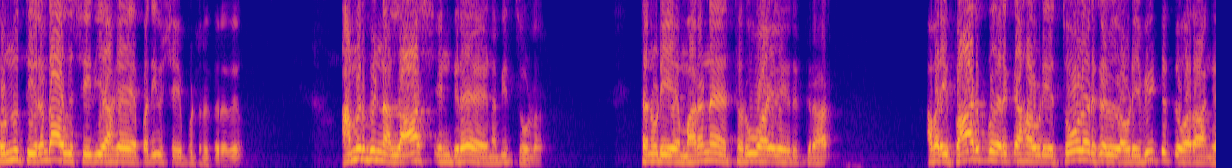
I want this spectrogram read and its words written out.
தொண்ணூத்தி இரண்டாவது செய்தியாக பதிவு செய்யப்பட்டிருக்கிறது. அமர் பின் அல்லாஷ் என்கிற நபித்தோழர் தன்னுடைய மரண தருவாயில இருக்கிறார். அவரை பார்ப்பதற்காக அவருடைய தோழர்கள் அவருடைய வீட்டுக்கு வராங்க.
